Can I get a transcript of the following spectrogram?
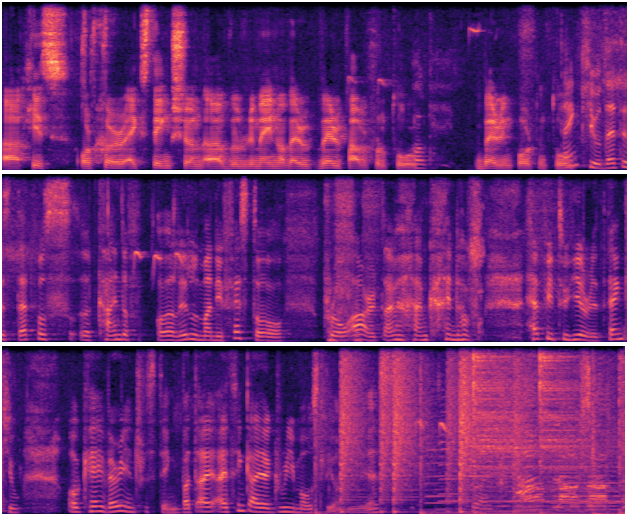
uh, his or her extinction, uh, will remain a very, very powerful tool. Okay. Very important tool. Thank you. That is that was a kind of a little manifesto pro art. I'm I'm kind of happy to hear it. Thank you. Okay, very interesting. But I, I think I agree mostly on you. Yes. Right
